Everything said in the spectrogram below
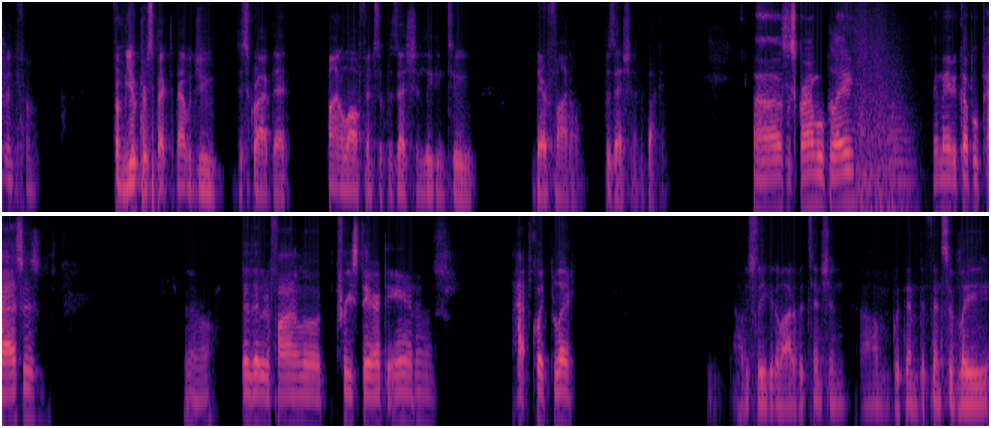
Kevin, from, from your perspective, how would you describe that final offensive possession leading to their final possession in the bucket? Uh, it's a scramble play. Um, they made a couple passes. You know, they was able to find a little crease there at the end. It was a hot, quick play. Obviously, you get a lot of attention um, with them defensively.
